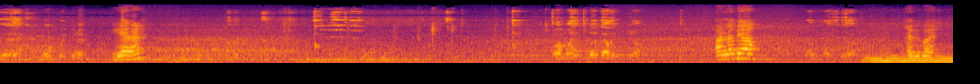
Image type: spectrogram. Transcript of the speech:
Yeah, real quick? Yeah. Mate, you you know. I love ya. Have a. Love you, bye.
